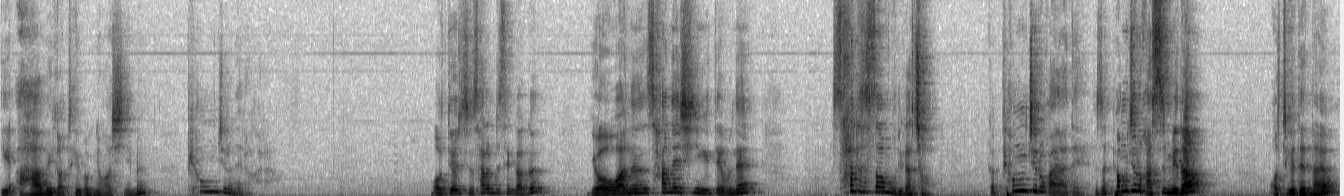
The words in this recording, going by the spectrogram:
이 아합에게 어떻게 명령하시냐면 평지로 내려가라. 어때요? 사람들 생각은 여호와는 산의 신이기 때문에 산에서 싸우면 우리가 져. 그러니까 평지로 가야 돼. 그래서 평지로 갔습니다. 어떻게 됐나요?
